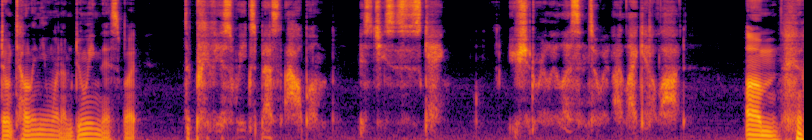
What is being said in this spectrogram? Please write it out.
don't tell anyone I'm doing this, but the previous week's best album is Jesus is King. You should really listen to it. I like it a lot. Um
